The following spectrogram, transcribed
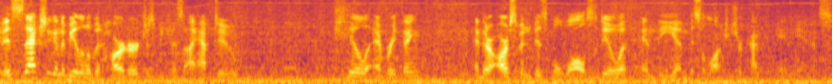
This is actually going to be a little bit harder just because I have to kill everything. And there are some invisible walls to deal with, and the uh, missile launchers are kind of a pain in the ass.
